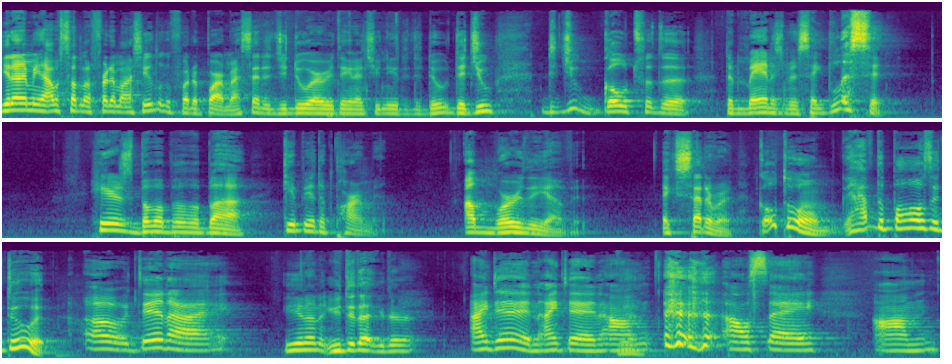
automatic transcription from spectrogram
You know what I mean? I was telling a friend of mine, she's looking for an apartment. I said, Did you do everything that you needed to do? Did you did you go to the, the management and say, Listen, here's blah, blah, blah, blah, blah. Give me an apartment. I'm worthy of it, etc. Go to them. Have the balls to do it. Oh, did I? You know, you did that. You did that. I did. I did. Um, I'll say um,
